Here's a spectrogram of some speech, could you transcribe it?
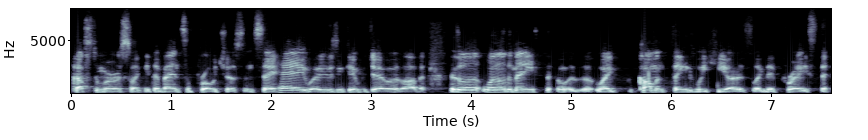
customers like at events approach us and say, "Hey, we're using TM4J. We love it." It's one of the many th- like common things we hear is like they praise the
